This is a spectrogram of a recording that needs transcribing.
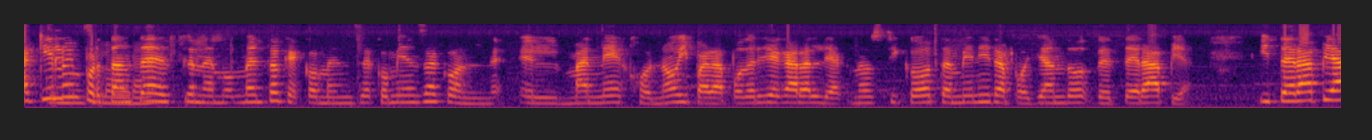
Aquí lo importante es que en el momento que se comienza con el manejo, ¿no? Y para poder llegar al diagnóstico, también ir apoyando de terapia. Y terapia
